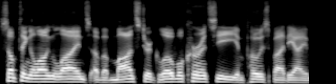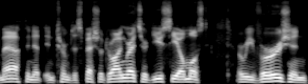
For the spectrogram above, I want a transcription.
something along the lines of a monster global currency imposed by the IMF in, in terms of special drawing rights, or do you see almost a reversion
